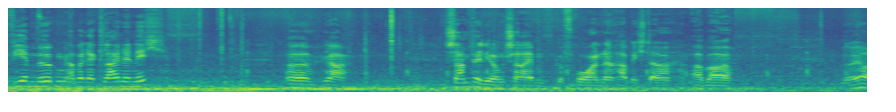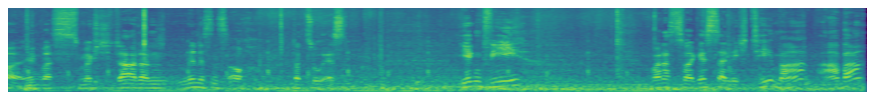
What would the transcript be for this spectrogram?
wir mögen, aber der Kleine nicht. Äh, ja, Champignonscheiben, gefrorene habe ich da, aber naja, irgendwas möchte ich da dann mindestens auch dazu essen. Irgendwie war das zwar gestern nicht Thema, aber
